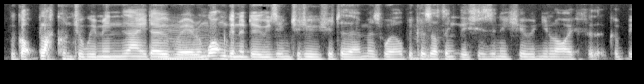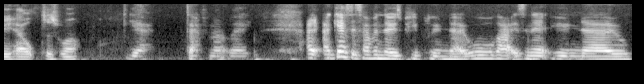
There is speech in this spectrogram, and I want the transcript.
we've got Black Country Women Aid over here, and mm. what I'm going to do is introduce you to them as well because I mm. think this is an issue in your life that could be helped as well. yeah, definitely. I, I guess it's having those people who know all that, isn't it? Who know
